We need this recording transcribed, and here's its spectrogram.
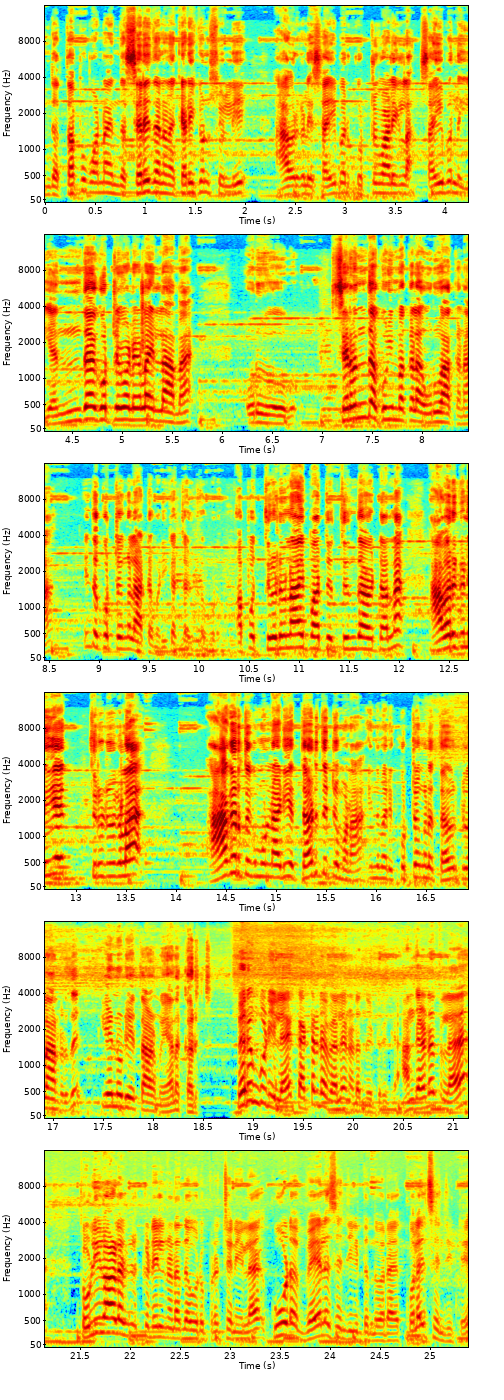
இந்த தப்பு பண்ணால் இந்த சிறை தண்டனை கிடைக்கும்னு சொல்லி அவர்களை சைபர் குற்றவாளிகளாக சைபரில் எந்த குற்றவாளிகளும் இல்லாமல் ஒரு சிறந்த குடிமக்களை உருவாக்கினா இந்த குற்றங்கள் ஆட்டோமேட்டிக்காக தடுக்கப்படும். அப்போ திருடனாய் பார்த்து திருந்தாவிட்டாலும் அவர்களையே திருடர்களாக ஆகிறதுக்கு முன்னாடியே தடுத்துட்டோம்னா இந்த மாதிரி குற்றங்களை தவிர்க்கலான்றது என்னுடைய தாழ்மையான கருத்து. பெருங்குடியில் கட்டட வேலை நடந்துட்டு இருக்கு. அந்த இடத்துல தொழிலாளர்களுக்கு இடையில் நடந்த ஒரு பிரச்சனையில் கூட வேலை செஞ்சுக்கிட்டு இருந்தவரை கொலை செஞ்சுட்டு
